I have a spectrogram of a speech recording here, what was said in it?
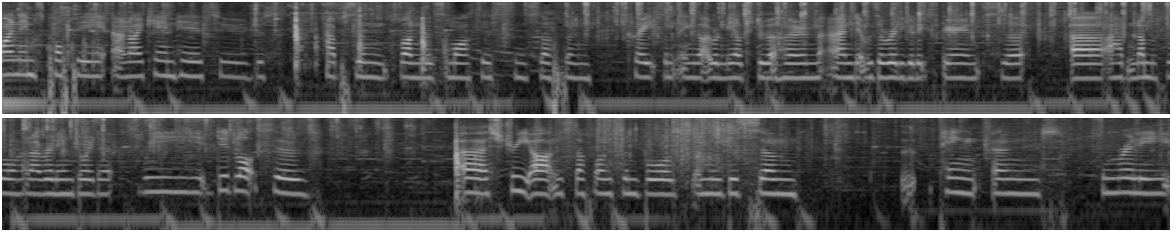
My name's Poppy and I came here to just have some fun with some artists and stuff and create something that I wouldn't be able to do at home and it was a really good experience that uh, I hadn't done before and I really enjoyed it. We did lots of uh, street art and stuff on some boards and we did some paint and some really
